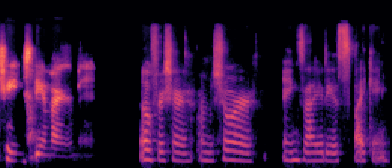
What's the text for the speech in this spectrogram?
changed the environment. Oh, for sure. I'm sure anxiety is spiking.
